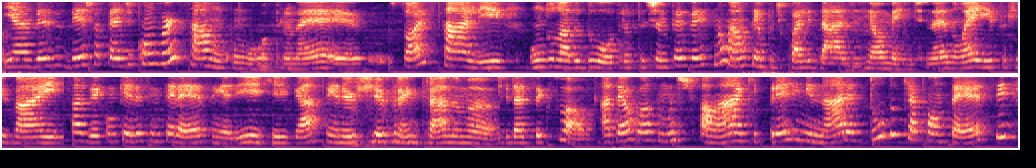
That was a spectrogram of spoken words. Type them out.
E às vezes deixa até de conversar um com o outro, né? É, só estar ali um do lado do outro assistindo TV, isso não é um tempo de qualidade realmente, né? Não é isso que vai fazer com que eles se interessem ali, que gastem energia para entrar numa atividade sexual. Até eu gosto muito de falar que preliminar é tudo que acontece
